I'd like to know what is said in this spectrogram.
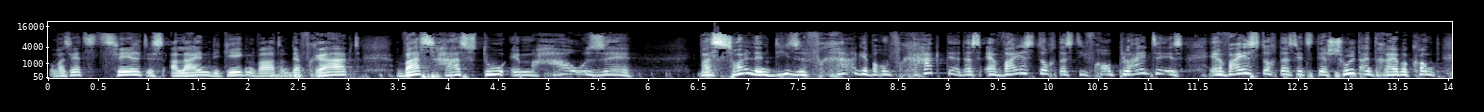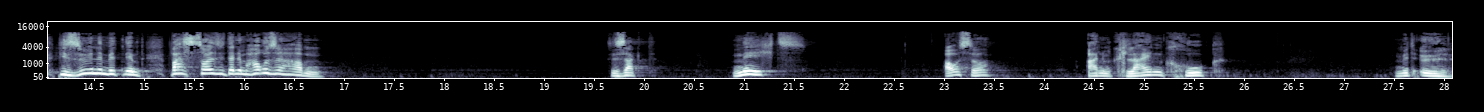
Und was jetzt zählt, ist allein die Gegenwart. Und er fragt, was hast du im Hause? Was soll denn diese Frage? Warum fragt er das? Er weiß doch, dass die Frau pleite ist. Er weiß doch, dass jetzt der Schuldeintreiber kommt, die Söhne mitnimmt. Was soll sie denn im Hause haben? Sie sagt nichts, außer einem kleinen Krug mit Öl.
